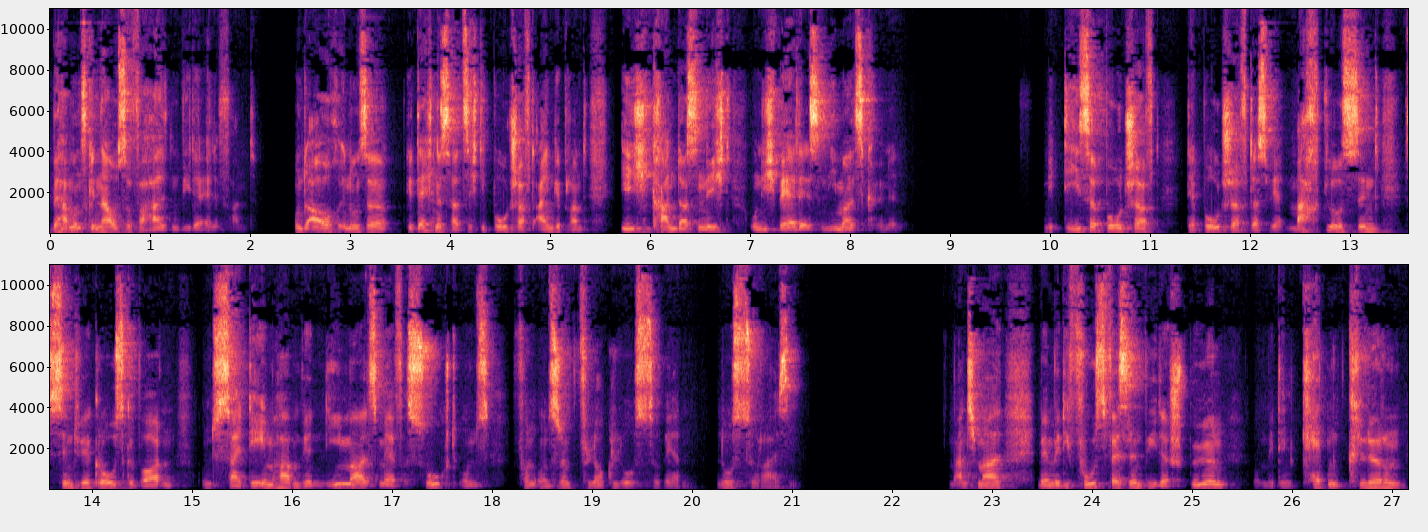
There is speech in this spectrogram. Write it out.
Wir haben uns genauso verhalten wie der Elefant. Und auch in unser Gedächtnis hat sich die Botschaft eingebrannt. Ich kann das nicht und ich werde es niemals können. Mit dieser Botschaft, der Botschaft, dass wir machtlos sind, sind wir groß geworden und seitdem haben wir niemals mehr versucht, uns von unserem Pflock loszuwerden, loszureißen. Manchmal, wenn wir die Fußfesseln wieder spüren und mit den Ketten klirren,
